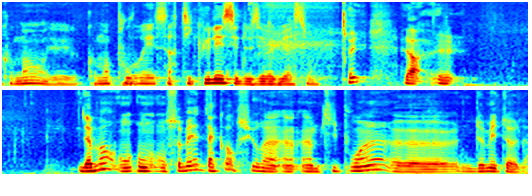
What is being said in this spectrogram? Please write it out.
Comment, euh, comment pourraient s'articuler ces deux évaluations? Oui, alors D'abord, on, se met d'accord sur un, petit point euh, de méthode.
